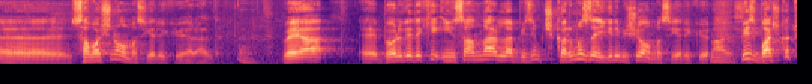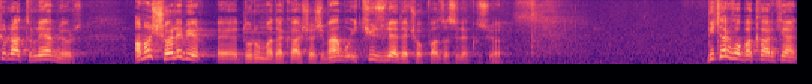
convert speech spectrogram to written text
e, savaşın olması gerekiyor herhalde. Veya e, bölgedeki insanlarla bizim çıkarımızla ilgili bir şey olması gerekiyor. Maalesef. Biz başka türlü hatırlayamıyoruz. Ama şöyle bir e, durumla da karşılaşıyorum. Ben bu ikiyüzlülüğe de çok fazlasıyla kızıyorum. Bir tarafa bakarken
